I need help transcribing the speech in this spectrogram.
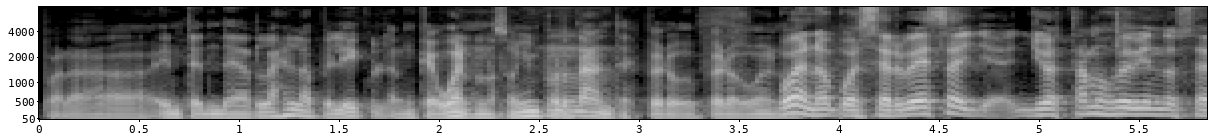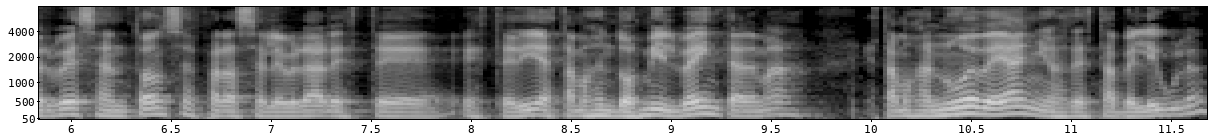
para entenderlas en la película. Aunque bueno, no son importantes, pero, pero bueno. Bueno, pues cerveza, yo estamos bebiendo cerveza entonces para celebrar este, este día. Estamos en 2020 además. Estamos a nueve años de esta película.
